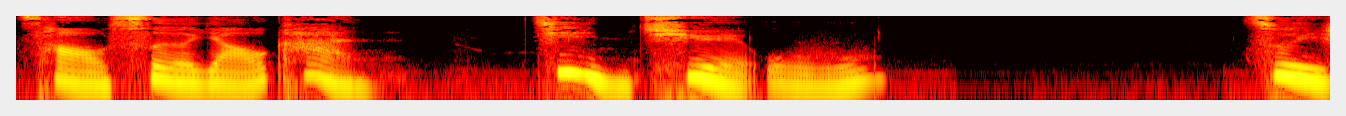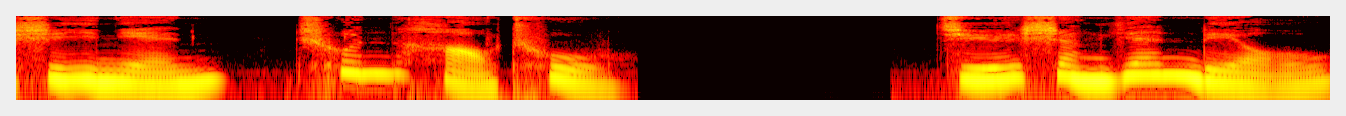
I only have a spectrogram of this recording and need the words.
草色遥看近却无。最是一年春好处，绝胜烟柳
